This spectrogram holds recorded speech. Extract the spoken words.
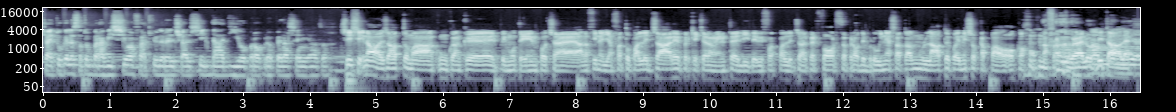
cioè Tuchel è stato bravissimo a far chiudere il Chelsea da Dio proprio appena segnato. Sì, sì, no, esatto, ma comunque anche il primo tempo, cioè alla fine gli hanno fatto palleggiare perché chiaramente li devi far palleggiare per forza, però De Bruyne è stato annullato e poi messo KO con una frattura mia.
